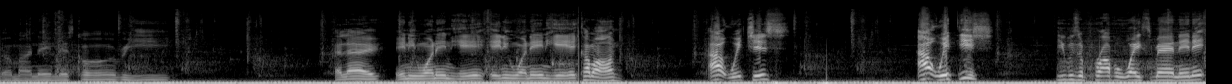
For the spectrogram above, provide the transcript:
Yo, my name is Cory. Hello? Anyone in here? Anyone in here? Come on. Out witches. Out witches. He was a proper waste man in it.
